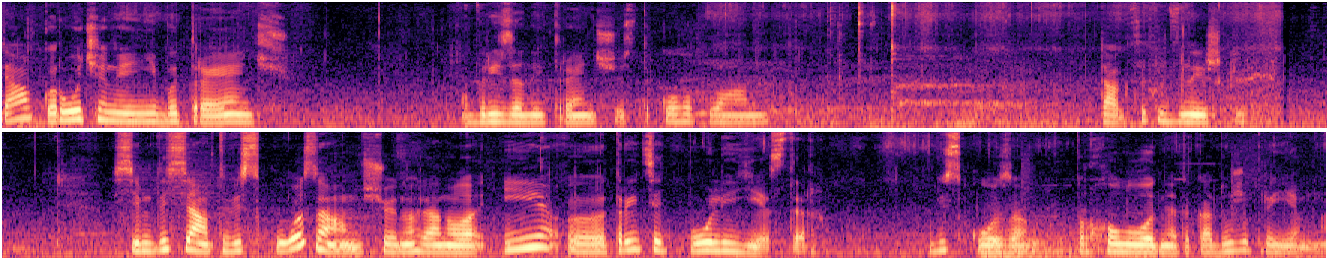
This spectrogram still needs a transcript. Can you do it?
да, вкорочений ніби тренч, обрізаний тренч, щось такого плану. Так, це тут знижки. 70 віскоза, щойно глянула, і е, 30 полієстер. Віскоза прохолодна, така дуже приємна.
